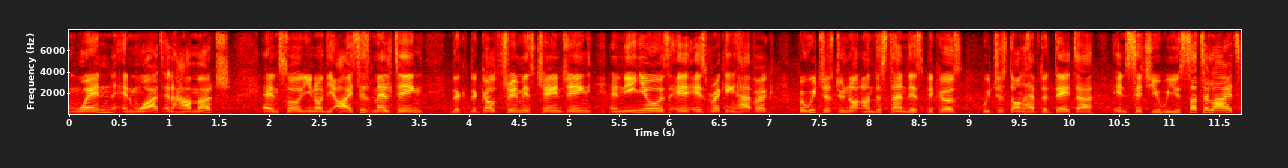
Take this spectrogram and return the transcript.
when, and what, and how much. And so, you know, the ice is melting, the, the Gulf Stream is changing, and Nino is, is wreaking havoc, but we just do not understand this because we just don't have the data in situ. We use satellites,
